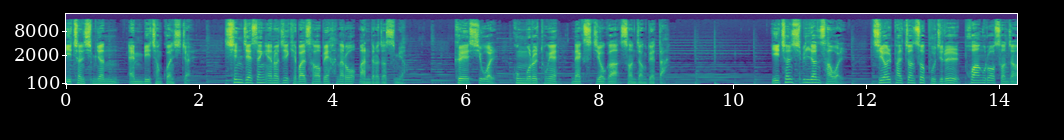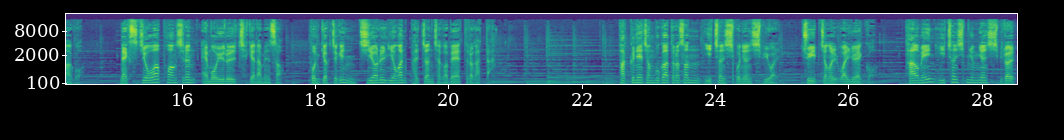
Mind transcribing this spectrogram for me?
2010년 MB 정권 시절 신재생 에너지 개발 사업의 하나로 만들어졌으며 그해 10월 공모를 통해 넥스지오가 선정됐다. 2011년 4월 지열 발전소 부지를 포항으로 선정하고 넥스지오와 포항시는 MOU를 체결하면서 본격적인 지열을 이용한 발전 작업에 들어갔다. 박근혜 정부가 들어선 2015년 12월 주입정을 완료했고 다음 해인 2016년 11월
